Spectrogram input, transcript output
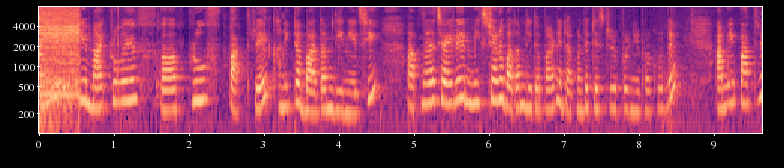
আমি একটি মাইক্রোওয়েভ প্রুফ পাত্রে খানিকটা বাদাম দিয়ে নিয়েছি। আপনারা চাইলে মিক্সচারও বাদাম দিতে পারেন, এটা আপনাদের টেস্টের উপর নির্ভর করবে। আমি পাত্রে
